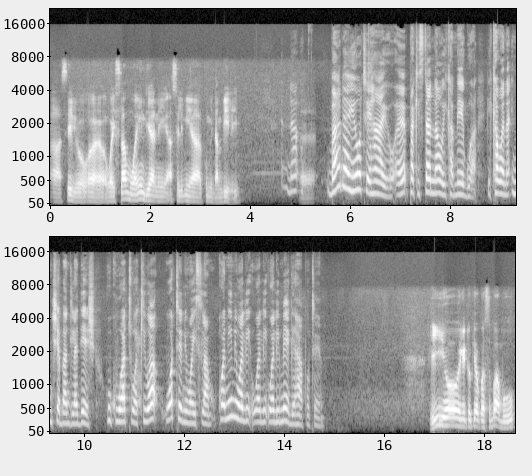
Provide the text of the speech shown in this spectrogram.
Uh, sivyo. Waislamu wa India ni asilimia kumi na mbili na uh, baada ya yote hayo eh, Pakistan nao ikamegwa ikawa na nchi ya Bangladesh, huku watu wakiwa wote ni Waislamu. Kwa nini walimega wali, wali hapo tena? Hiyo ilitokea kwa sababu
